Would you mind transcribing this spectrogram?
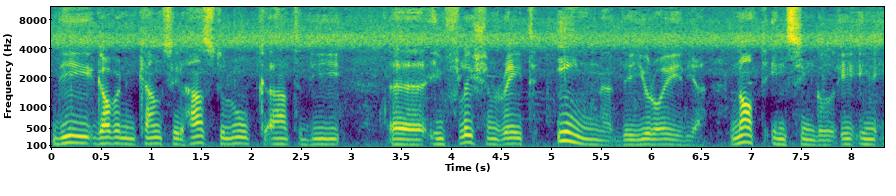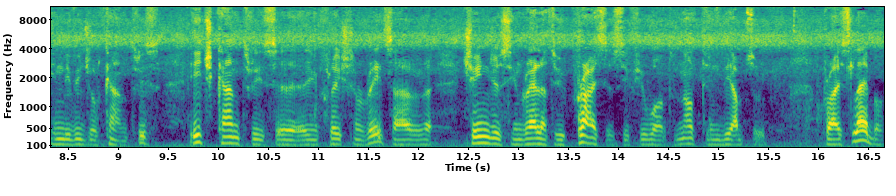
The governing council has to look at the uh, inflation rate in the euro area not in single in individual countries. Each country's uh, inflation rates are uh, changes in relative prices, if you want, not in the absolute price level.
